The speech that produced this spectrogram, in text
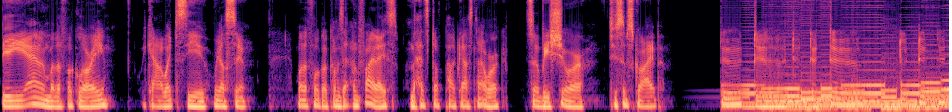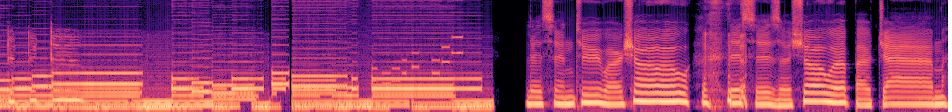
be down, Motherfoclóir. We can't wait to see you real soon. Motherfoclóir comes out on Fridays on the Head Stuff Podcast Network, so be sure to subscribe. Do, do, do, Listen to our show. this is a show about jam.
